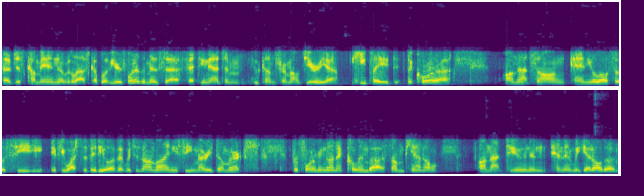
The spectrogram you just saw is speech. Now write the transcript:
that have just come in over the last couple of years. One of them is uh, Fethi Nadjem, who comes from Algeria. He played the kora on that song, and you'll also see, if you watch the video of it, which is online, you see Marito Marques performing on a kalimba, a thumb piano, on that tune, and, and then we get all the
